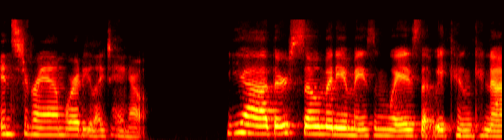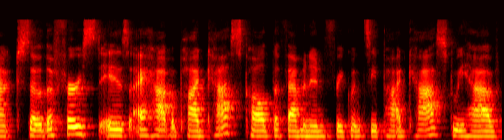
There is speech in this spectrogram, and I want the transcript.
Instagram? Where do you like to hang out? Yeah, there's so many amazing ways that we can connect. So the first is I have a podcast called the Feminine Frequency Podcast. We have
